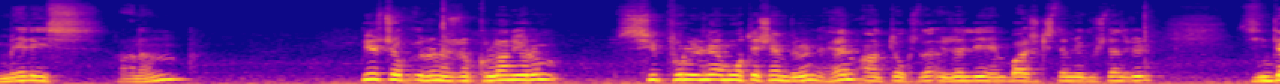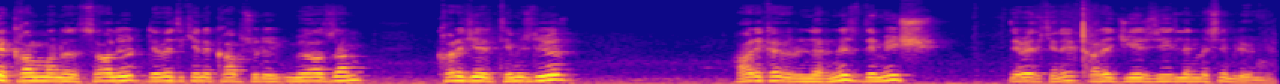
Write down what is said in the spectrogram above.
Melis Hanım birçok ürününüzü kullanıyorum. Spirulina muhteşem bir ürün. Hem antioksidan özelliği hem bağışıklık sistemini güçlendiriyor. Zinde kalmanı sağlıyor. Deve dikeni kapsülü muazzam. Karaciğeri temizliyor. Harika ürünleriniz demiş. Deve dikeni karaciğer zehirlenmesini bile önlüyor.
